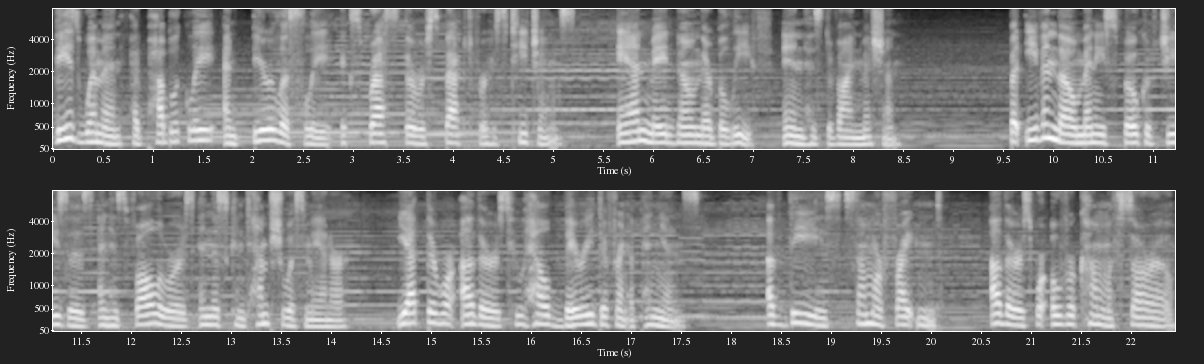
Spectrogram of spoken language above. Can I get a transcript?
These women had publicly and fearlessly expressed their respect for his teachings and made known their belief in his divine mission. But even though many spoke of Jesus and his followers in this contemptuous manner, yet there were others who held very different opinions. Of these, some were frightened Others were overcome with sorrow.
